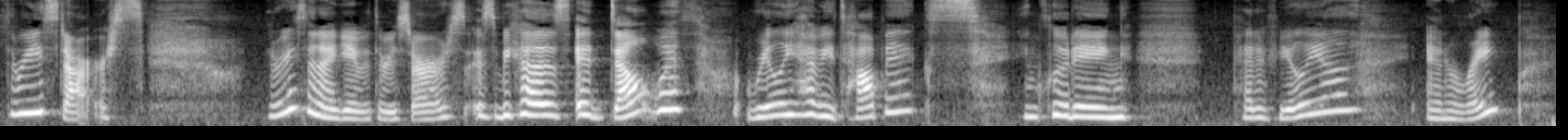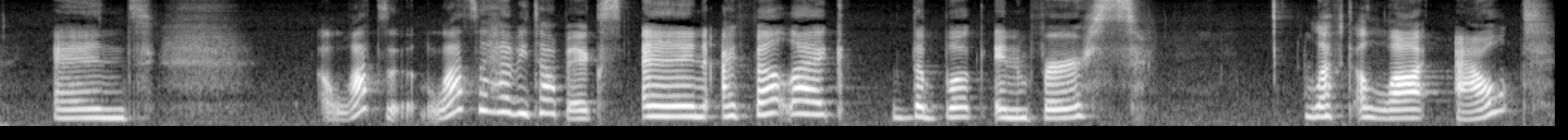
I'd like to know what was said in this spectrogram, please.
three stars. The reason I gave it three stars is because it dealt with really heavy topics, including pedophilia and rape and lots of lots of heavy topics and I felt like the book in verse left a lot out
